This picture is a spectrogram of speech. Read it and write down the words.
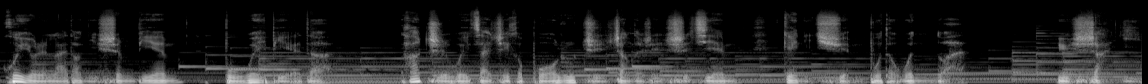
会有人来到你身边，不为别的，他只为在这个薄如纸张的人世间，给你全部的温暖与善意。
